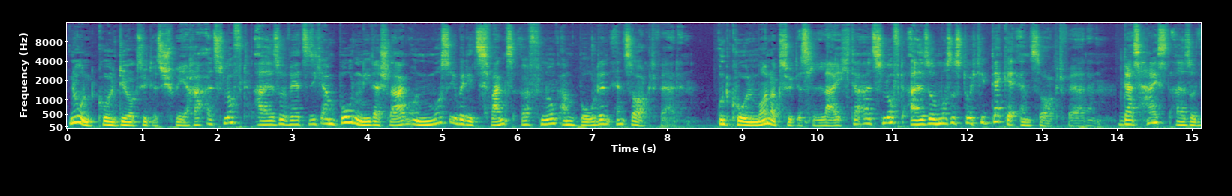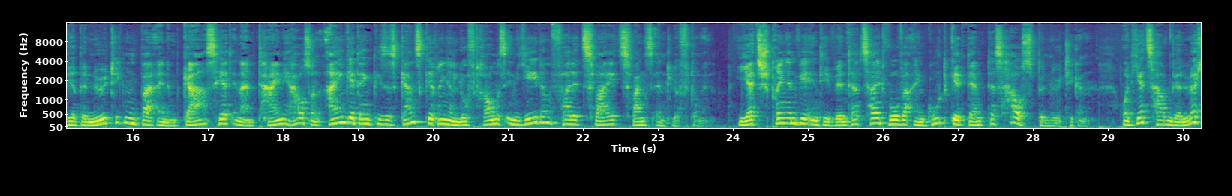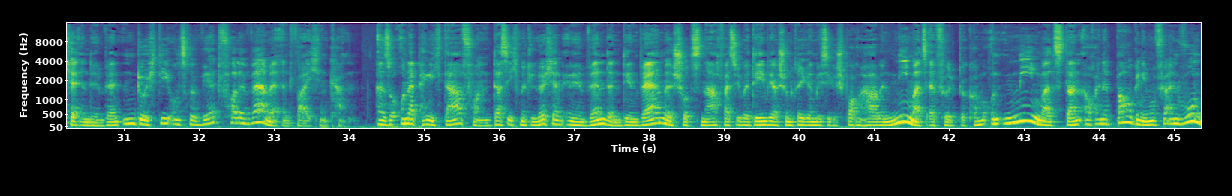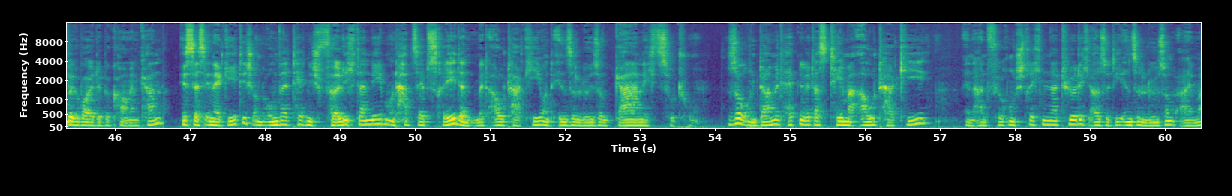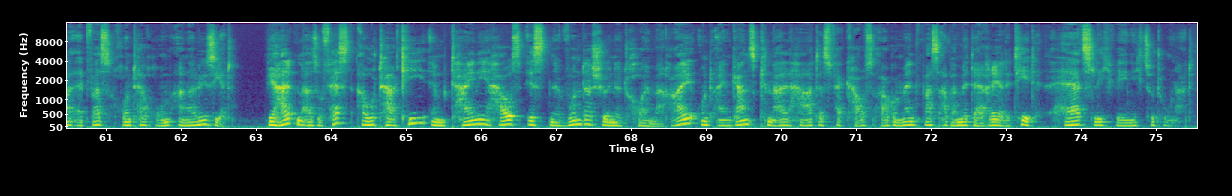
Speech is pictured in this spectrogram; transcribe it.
Nun, Kohlendioxid ist schwerer als Luft, also wird sie sich am Boden niederschlagen und muss über die Zwangsöffnung am Boden entsorgt werden. Und Kohlenmonoxid ist leichter als Luft, also muss es durch die Decke entsorgt werden. Das heißt also, wir benötigen bei einem Gasherd in einem Tiny House und eingedenk dieses ganz geringen Luftraumes in jedem Falle zwei Zwangsentlüftungen. Jetzt springen wir in die Winterzeit, wo wir ein gut gedämmtes Haus benötigen. Und jetzt haben wir Löcher in den Wänden, durch die unsere wertvolle Wärme entweichen kann. Also unabhängig davon, dass ich mit Löchern in den Wänden den Wärmeschutznachweis, über den wir ja schon regelmäßig gesprochen haben, niemals erfüllt bekomme und niemals dann auch eine Baugenehmigung für ein Wohngebäude bekommen kann, ist es energetisch und umwelttechnisch völlig daneben und hat selbstredend mit Autarkie und Insellösung gar nichts zu tun. So, und damit hätten wir das Thema Autarkie in Anführungsstrichen natürlich, also die Insellösung einmal etwas rundherum analysiert. Wir halten also fest, Autarkie im Tiny House ist eine wunderschöne Träumerei und ein ganz knallhartes Verkaufsargument, was aber mit der Realität herzlich wenig zu tun hat.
